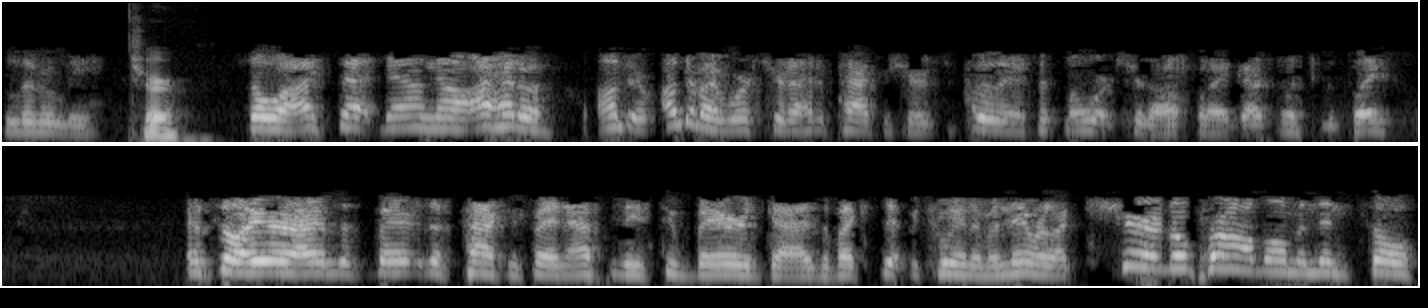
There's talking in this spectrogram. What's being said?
literally. Sure. So I sat down. Now I had a under under my work shirt. I had a Packer shirt. So clearly, I took my work shirt off when I got went to the place. And so here I am, this bear, this Packer fan asking these two Bears guys if I could sit between them, and they were like, "Sure, no problem." And then so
